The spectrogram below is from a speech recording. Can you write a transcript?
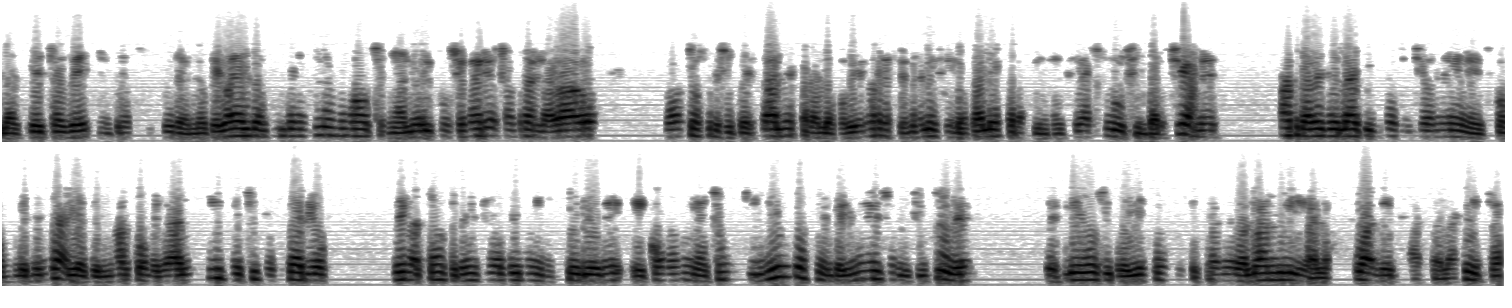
las fechas de infraestructura. En lo que va del 2021, señaló el funcionario, se han trasladado montos presupuestales para los gobiernos regionales y locales para financiar sus inversiones a través de las disposiciones complementarias del marco legal y presupuestario de las conferencias del Ministerio de Economía. Son 539 solicitudes de pliegos y proyectos que se están evaluando y a las cuales, hasta la fecha,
